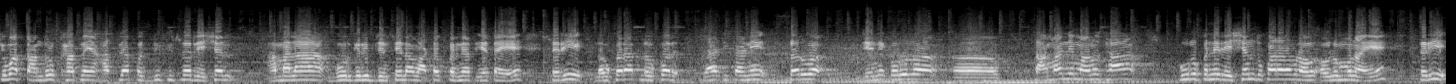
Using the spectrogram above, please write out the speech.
किंवा तांदूळ खात नाही. असल्या पद्धतीचं रेशन आम्हाला गोरगरीब जनतेला वाटप करण्यात येत आहे. तरी लवकरात लवकर या ठिकाणी सर्व जेणेकरून सामान्य माणूस हा पूर्णपणे रेशन दुकानावर अव- अवलंबून आहे. तरी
